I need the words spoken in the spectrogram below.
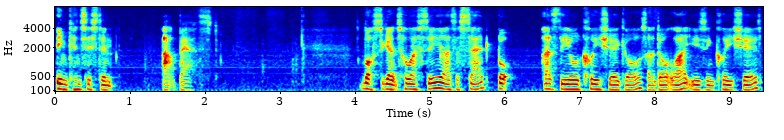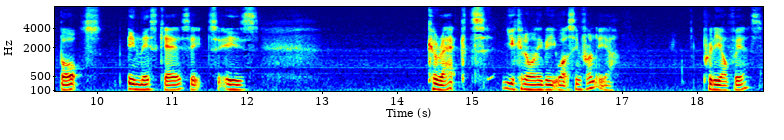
inconsistent at best. Lost against Hull FC, as I said, but as the old cliche goes, I don't like using cliches, but in this case, it is correct, you can only beat what's in front of you. Pretty obvious.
